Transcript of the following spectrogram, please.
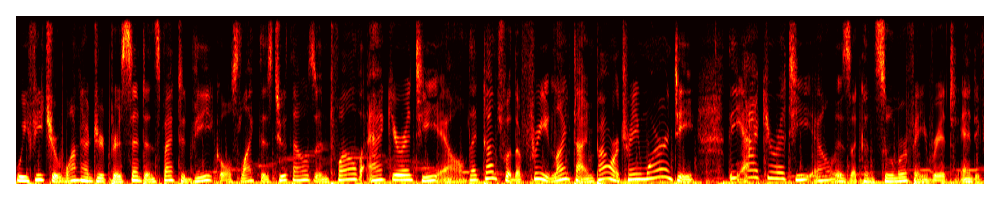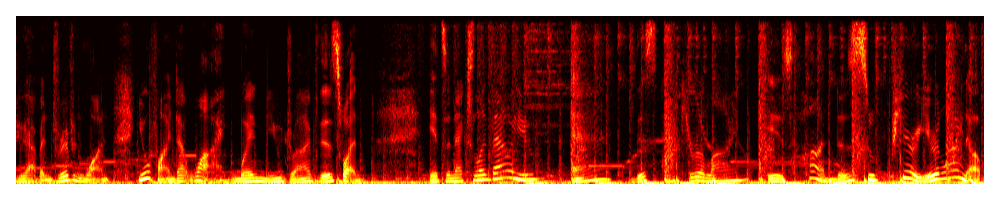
We feature 100% inspected vehicles like this 2012 Acura TL that comes with a free lifetime powertrain warranty. The Acura TL is a consumer favorite, and if you haven't driven one, you'll find out why when you drive this one. It's an excellent value, and this Acura line is Honda's superior lineup,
